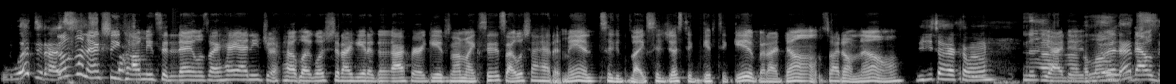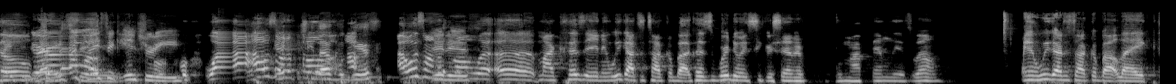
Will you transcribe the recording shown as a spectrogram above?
what did I? Someone actually called me today and was like, "Hey, I need your help. Like, what should I get a guy for a gift?" And I'm like, "Sis, I wish I had a man to like suggest a gift to give, but I don't, so I don't know." Did you tell her cologne? Yeah, I did. Alone, That- that's that was so basic, that's basic. basic entry. Well, I was on the phone. level I, gift. I was on the It phone is. with uh my cousin, and we got to talk about because we're doing Secret Santa with my family as well. And we got to talk about like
